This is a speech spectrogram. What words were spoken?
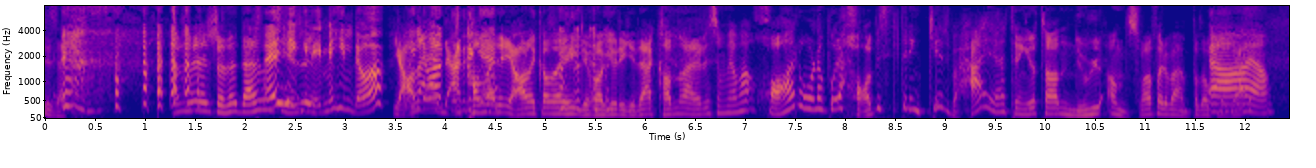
syns jeg. Skjønner, det er, sånn, Det er hyggelig med Hilde òg. Ja ja, det kan være hyggelig på Aker Brygge. Det kan være liksom Ja, men har ordna på, jeg har bestilt drinker. Hei, jeg trenger å ta null ansvar for å være med på det opplegget her. ja. Eh,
